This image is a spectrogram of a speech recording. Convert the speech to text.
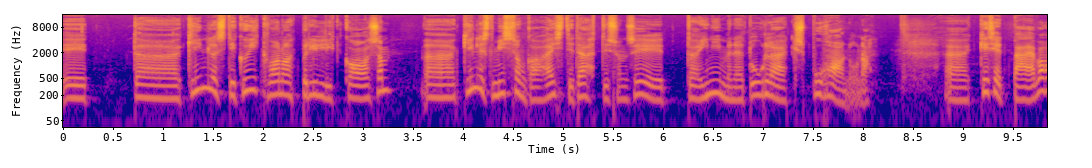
et äh, kindlasti kõik vanad prillid kaasa, äh, kindlasti, mis on ka hästi tähtis, on see, et inimene tuleks puhanuna keset päeva,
